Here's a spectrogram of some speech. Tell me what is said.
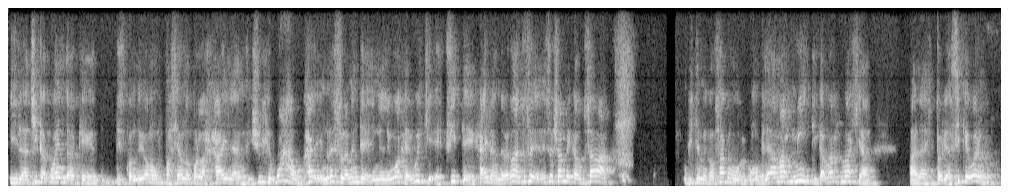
y la chica cuenta que cuando íbamos paseando por las Highlands, y yo dije, wow, no es solamente en el lenguaje del whisky, existe Highland de verdad. Entonces eso ya me causaba, viste, me causaba como, como que le da más mística, más magia a la historia. Así que bueno,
